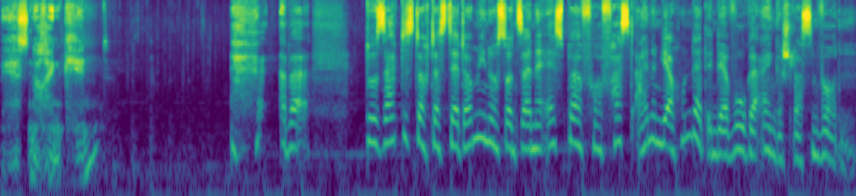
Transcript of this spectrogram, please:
Er ist noch ein Kind? Aber du sagtest doch, dass der Dominus und seine Esper vor fast einem Jahrhundert in der Woge eingeschlossen wurden.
